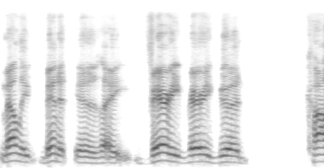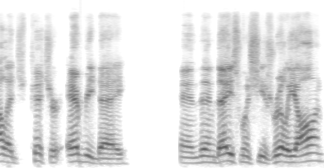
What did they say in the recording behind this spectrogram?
Melanie Bennett is a very, very good college pitcher every day and then days when she's really on,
